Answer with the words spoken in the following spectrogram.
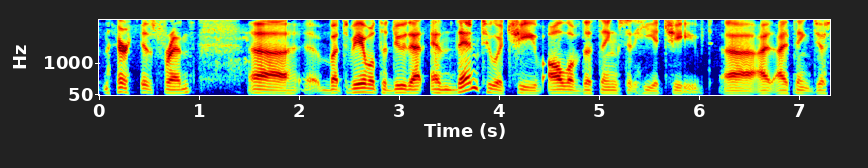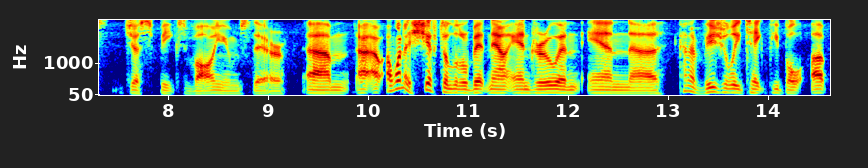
they're his friends. Uh, but to be able to do that and then to achieve all of the things that he achieved, uh, I, I, think just just speaks volumes there. Um, I, I want to shift a little bit now, Andrew, and and uh, kind of visually take people up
